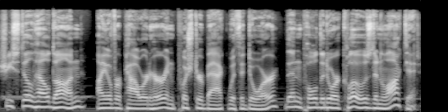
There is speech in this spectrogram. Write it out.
She still held on. I overpowered her and pushed her back with the door, then pulled the door closed and locked it.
